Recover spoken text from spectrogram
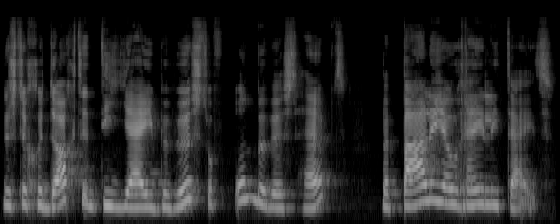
Dus de gedachten die jij bewust of onbewust hebt, bepalen jouw realiteit.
